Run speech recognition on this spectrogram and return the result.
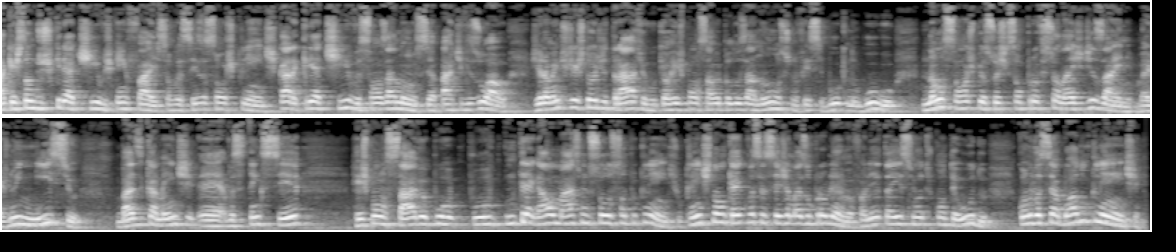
A questão dos criativos, quem faz? São vocês ou são os clientes? Cara, criativos são os anúncios, a parte visual. Geralmente o gestor de tráfego, que é o responsável pelos anúncios no Facebook, no Google, não são as pessoas que são profissionais de design. Mas no início, basicamente, é, você tem que ser responsável por, por entregar o máximo de solução para o cliente. O cliente não quer que você seja mais um problema. Eu falei até isso em outro conteúdo. Quando você aborda um cliente,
